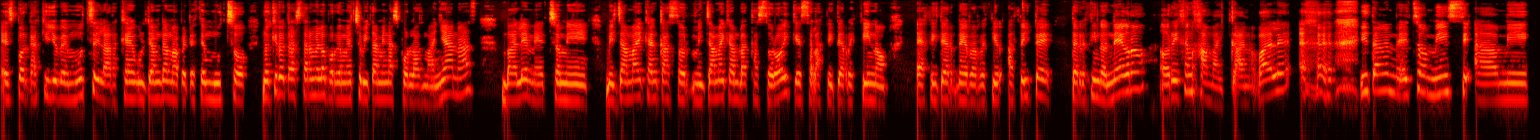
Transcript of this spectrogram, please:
es porque aquí llueve mucho y la verdad que últimamente me apetece mucho. No quiero trastármelo porque me he hecho vitaminas por las mañanas, ¿vale? Me he hecho mi, mi, Jamaican, castor, mi Jamaican Black Castor que es el aceite refino, aceite negro, aceite de refino negro, origen jamaicano, ¿vale? y también me he hecho mi, mi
